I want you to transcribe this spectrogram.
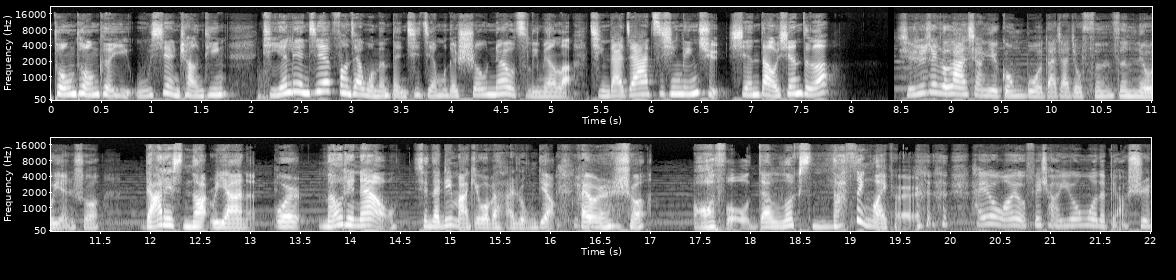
通通可以无限畅听。体验链接放在我们本期节目的 show notes 里面了，请大家自行领取，先到先得。其实这个蜡像一公布，大家就纷纷留言说 That is not Rihanna or melt it now，现在立马给我把它融掉。还有人说 Awful, that looks nothing like her。还有网友非常幽默的表示，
